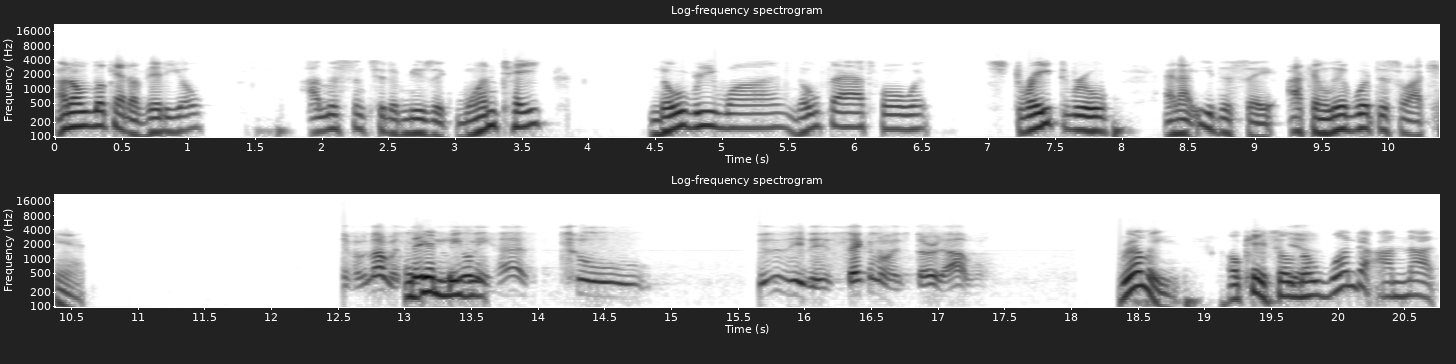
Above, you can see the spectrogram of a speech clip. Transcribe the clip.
I don't look at a video. I listen to the music one take, no rewind, no fast forward, straight through, and I either say I can live with this or I can't. If I'm not mistaken, he maybe only has two. This is either his second or his third album. really okay. So Yeah. no wonder I'm not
